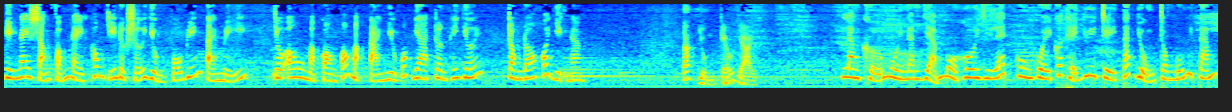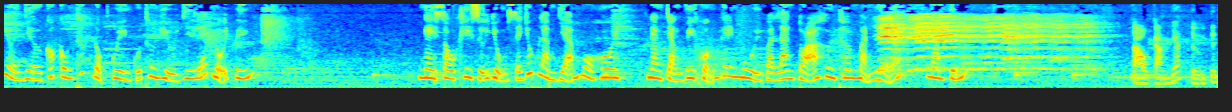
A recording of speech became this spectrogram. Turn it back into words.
Hiện nay sản phẩm này không chỉ được sử dụng phổ biến tại Mỹ, châu Âu mà còn có mặt tại nhiều quốc gia trên thế giới, trong đó có Việt Nam. Tác dụng kéo dài. Lăn khử mùi nam giảm mồ hôi Gillette Coolway có thể duy trì tác dụng trong 48 giờ nhờ có công thức độc quyền của thương hiệu Gillette nổi tiếng. Ngay sau khi sử dụng sẽ giúp làm giảm mồ hôi, ngăn chặn vi khuẩn gây mùi và lan tỏa hương thơm mạnh mẽ, nam tính. Tạo cảm giác tự tin,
